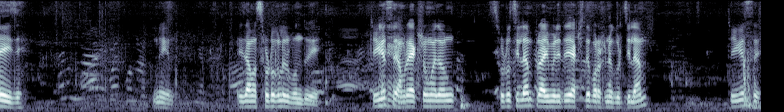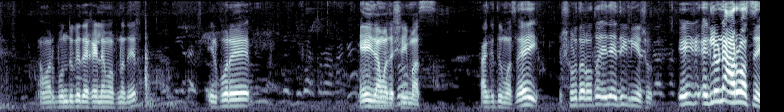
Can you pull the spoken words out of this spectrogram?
এই যে। দেখেন, এই যে আমার ছোটোকালের বন্ধু এ। ঠিক আছে? আমরা একসময় যখন ছোটো ছিলাম প্রাইমারিতে একসাথে পড়াশোনা করছিলাম। ঠিক আছে? আমার বন্ধুকে দেখাইলাম আপনাদের। এরপরে এই যে আমাদের সেই মাছ আঙ্কিতু মাছ। এই সরদার তো, এই যে এদিকে নিয়ে এসো। এই এগুলো না আরও আছে।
